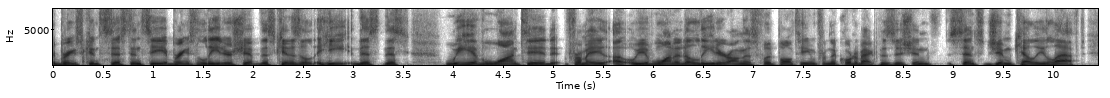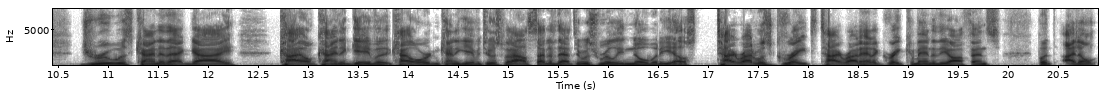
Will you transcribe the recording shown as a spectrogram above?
It brings consistency. It brings leadership. This kid is a he. This this we have wanted from a uh, we have wanted a leader on this football team from the quarterback position since Jim Kelly left. Drew was kind of that guy. Kyle kind of gave it, Kyle Orton kind of gave it to us, but outside of that, there was really nobody else. Tyrod was great. Tyrod had a great command of the offense, but I don't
